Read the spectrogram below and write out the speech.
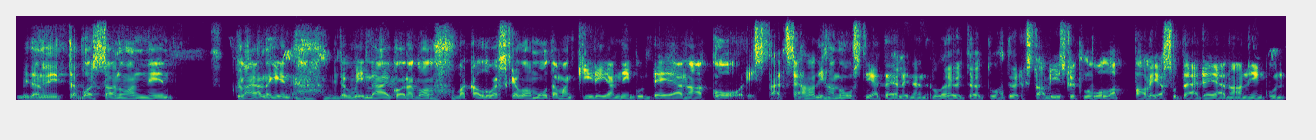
mitä nyt itse voisi sanoa, niin kyllä ainakin mitä viime aikoina, kun on vaikka lueskelua muutaman kirjan niin kuin DNA-koodista, että sehän on ihan uusi tieteellinen löytö, 1950-luvulla paljastu tämä DNA niin kuin,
